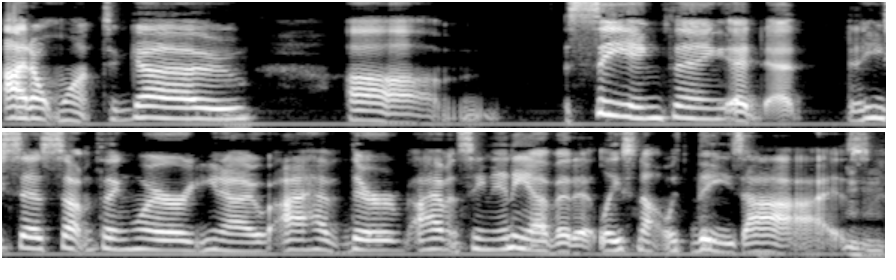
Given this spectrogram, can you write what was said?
I don't want to go, um, seeing thing. It, it, he says something where you know I have there I haven't seen any of it at least not with these eyes. Mhm.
